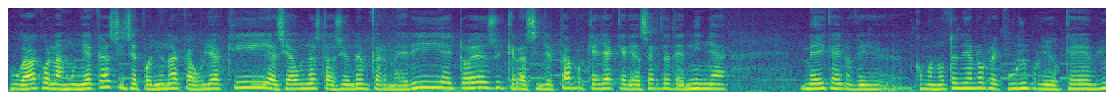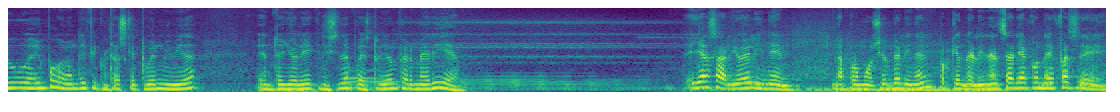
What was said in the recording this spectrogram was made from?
jugaba con las muñecas y se ponía una cabulla aquí, hacía una estación de enfermería y todo eso, y que las inyectaba porque ella quería ser desde niña médica, y que como no tenía los recursos, porque yo quedé viuda, hay un poco de dificultades que tuve en mi vida, entonces yo le dije, Cristina, pues estudia enfermería. Ella salió del INEN, la promoción del INEN, porque en el INEN salía con EFAS de,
